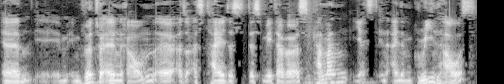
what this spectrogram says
ähm, im, im virtuellen Raum, äh, also als Teil des, des Metaverse, kann man jetzt in einem Greenhouse,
